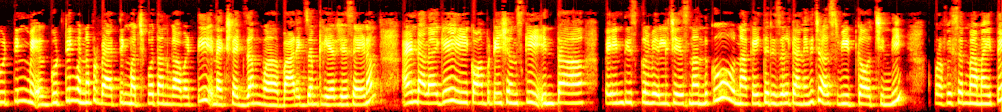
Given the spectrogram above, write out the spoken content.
Good thing good thing ఉన్నప్పుడు బ్యాడ్ థింగ్ మర్చిపోతాను కాబట్టి next exam bar exam clear చేసేయడం. అండ్ అలాగే ఈ కాంపిటీషన్స్కి ఇంత పెయిన్ తీసుకుని వెళ్ళి చేసినందుకు నాకైతే రిజల్ట్ అనేది చాలా స్వీట్గా వచ్చింది. ప్రొఫెసర్ మ్యామ్ అయితే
